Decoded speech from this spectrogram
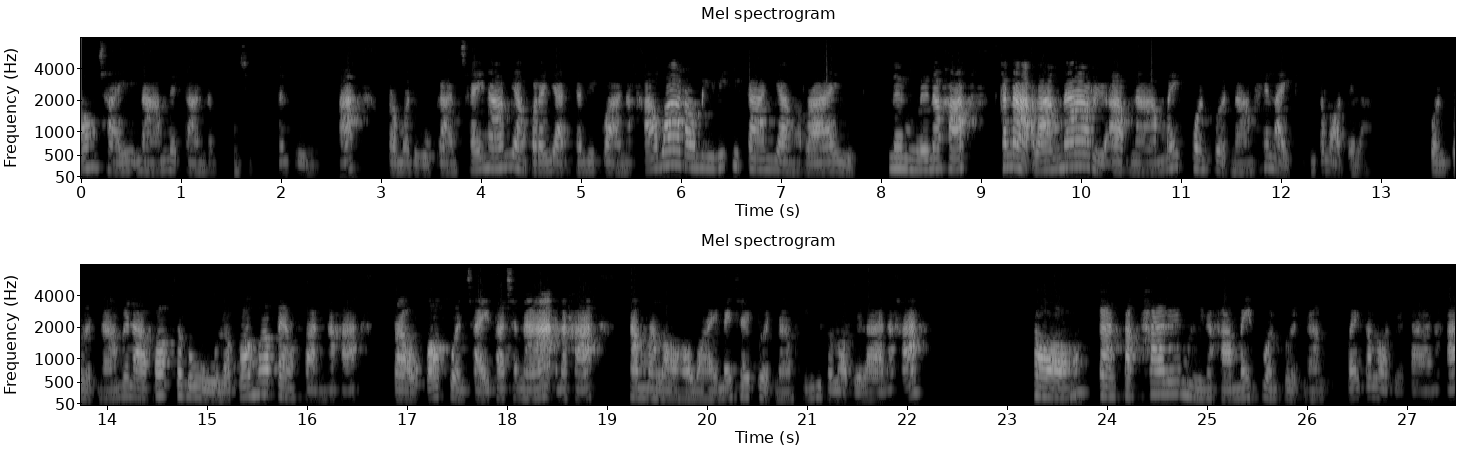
ต้องใช้น้ำในการดำเนินชีวิตนั่นเองนะคะเรามาดูการใช้น้ำอย่างประหยัดกันดีกว่านะคะ ว่าเรามีวิธีการอย่างไรหนึ่งเลยนะคะ ขณะล้างหน้าหรืออาบน้ำไม่ควรเปิดน้ำให้ไหลทิ้งตลอดเวลาควรเปิดน้ำเวลาฟอกสบู่ แล้วก็เมื่อแปรงฟันนะคะ เราก็ควรใช้ภาชนะนะคะนำมารองเอาไว้ไม่ใช่เปิดน้ำทิ้งอยู่ตลอดเวลานะคะ 2. การซักผ้าด้วยมือนะคะ ไม่ควรเปิดน้ำไว้ตลอดเวลานะคะ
